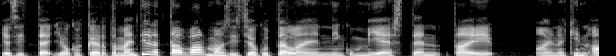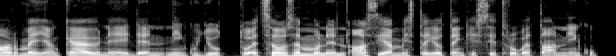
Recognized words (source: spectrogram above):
Ja sitten joka kerta, mä en tiedä, tämä on varmaan siis joku tällainen niin kuin miesten tai ainakin armeijan käyneiden niin kuin juttu. Että se on semmoinen asia, mistä jotenkin sitten ruvetaan niin kuin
